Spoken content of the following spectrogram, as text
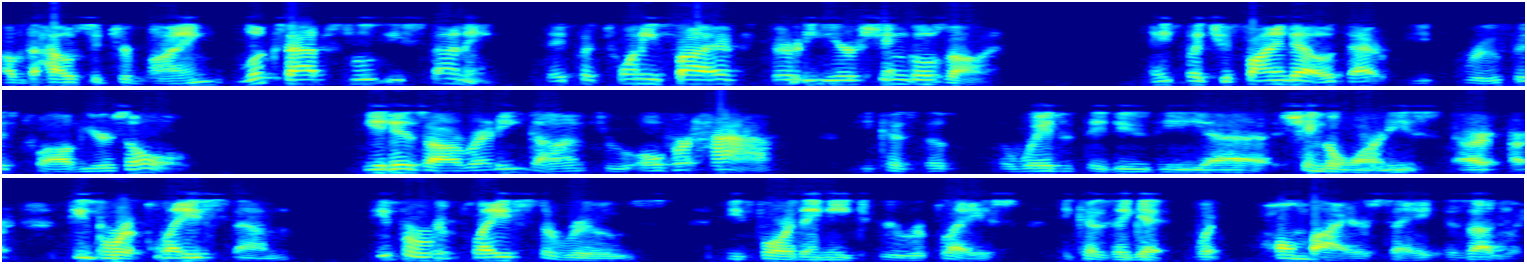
of the house that you're buying looks absolutely stunning. They put 25, 30 year shingles on. But you find out that roof is 12 years old. It has already gone through over half because the, the way that they do the uh, shingle warranties are, are people replace them. People replace the roofs before they need to be replaced because they get what home buyers say is ugly.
